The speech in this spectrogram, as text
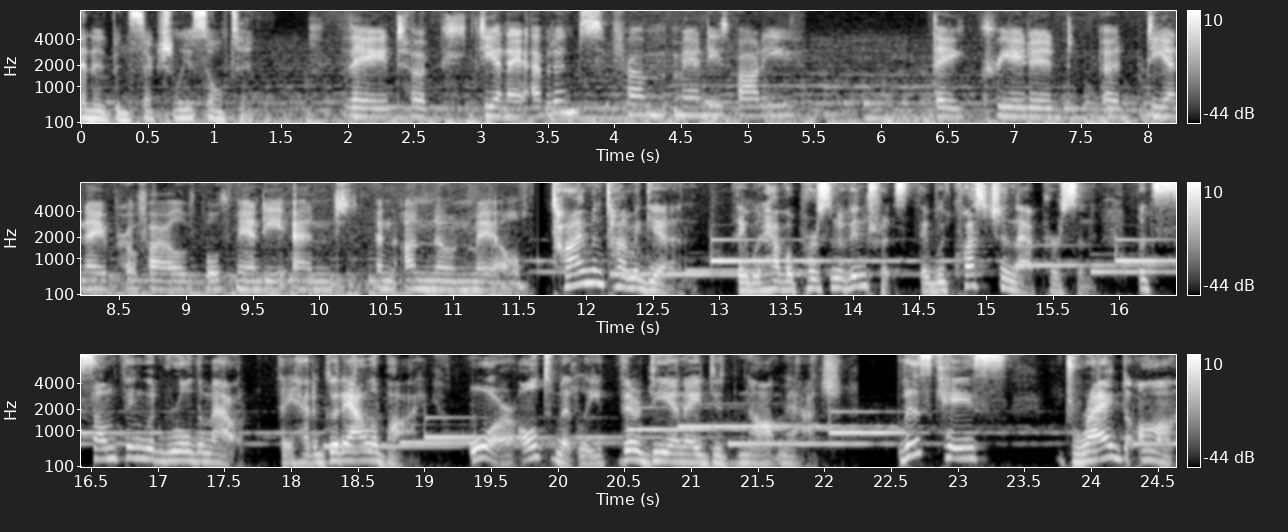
and had been sexually assaulted. They took DNA evidence from Mandy's body. They created a DNA profile of both Mandy and an unknown male. Time and time again, they would have a person of interest. They would question that person, but something would rule them out. They had a good alibi, or ultimately, their DNA did not match. This case dragged on.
